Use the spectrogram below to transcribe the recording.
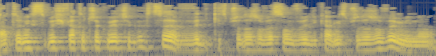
A to niech sobie świat oczekuje czego chce. Wyniki sprzedażowe są wynikami sprzedażowymi, no.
